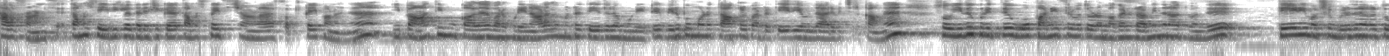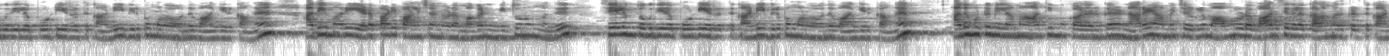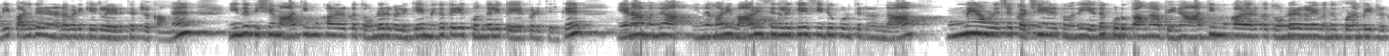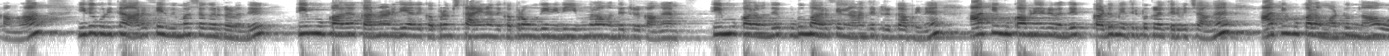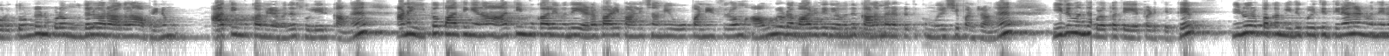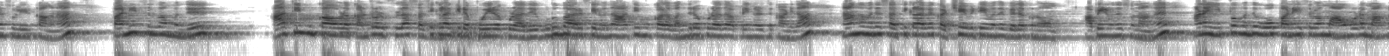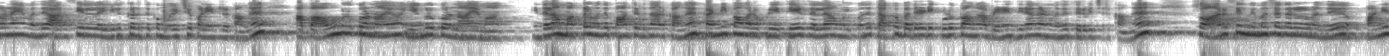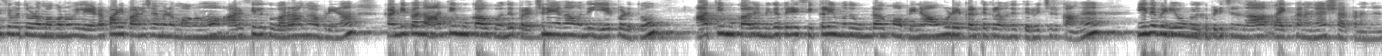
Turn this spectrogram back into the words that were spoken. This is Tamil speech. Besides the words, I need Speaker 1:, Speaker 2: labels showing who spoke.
Speaker 1: ஹலோ ஃப்ரெண்ட்ஸ் தமிழ் செய்திகளை தெரிஞ்சுக்க தமிழ் ஸ்பைஸ் சேனலை சப்ஸ்கிரைப் பண்ணுங்க. இப்போ அதிமுகவில் வரக்கூடிய நாடாளுமன்ற தேர்தலை முன்னிட்டு விருப்பமனு தாக்கல் பண்ணுற தேதியை வந்து அறிவிச்சிருக்காங்க. ஸோ இது குறித்து ஓ பன்னீர்செல்வத்தோட மகன் ரவீந்திரநாத் வந்து தேனி மற்றும் விருதுநகர் தொகுதியில் போட்டியிடுறதுக்காண்டி விருப்ப மனுவை வந்து வாங்கியிருக்காங்க. அதே மாதிரி எடப்பாடி பழனிசாமியோட மகன் மிதுனும் வந்து சேலம் தொகுதியில் போட்டியிடுறதுக்காண்டி விருப்ப மனுவை வந்து வாங்கியிருக்காங்க. அது மட்டும் இல்லாமல் அதிமுகவில் இருக்க நிறைய அமைச்சர்களும் அவங்களோட வாரிசுகளை களமிறக்கிறதுக்காண்டி பல்வேறு நடவடிக்கைகளை எடுத்துட்டு இருக்காங்க. இந்த விஷயம் அதிமுகவில் இருக்க தொண்டர்களுக்கே மிகப்பெரிய கொந்தளிப்பை ஏற்படுத்தியிருக்கு. ஏன்னா வந்து இந்த மாதிரி வாரிசுகளுக்கே சீட்டு கொடுத்துட்டு இருந்தா உண்மையா உழைச்ச கட்சியினருக்கு வந்து எதை கொடுப்பாங்க அப்படின்னா அதிமுகவில் இருக்க தொண்டர்களே வந்து புலம்பிட்டு இருக்காங்களாம் இது குறித்த அரசியல் விமர்சகர்கள் வந்து திமுகவில் கருணாநிதி அதுக்கப்புறம் ஸ்டாலின் அதுக்கப்புறம் உதயநிதி இவங்கெல்லாம் வந்துட்டு இருக்காங்க. திமுகவில் வந்து குடும்ப அரசியல் நடந்துட்டு இருக்கு அப்படின்னு அதிமுகவினர் வந்து கடும் எதிர்ப்புகளை தெரிவிச்சாங்க. அதிமுகவில் மட்டும்தான் ஒரு தொண்டன் கூட முதல்வர் ஆகலாம் அப்படின்னு அதிமுகவினர் வந்து சொல்லியிருக்காங்க. ஆனா இப்ப பாத்தீங்கன்னா அதிமுகலே வந்து எடப்பாடி பழனிசாமி ஓ பன்னீர்செல்வம் அவங்களோட வாரிசுகளை வந்து களமிறக்கிறதுக்கு முயற்சி பண்றாங்க. இது வந்து குழப்பத்தை ஏற்படுத்தியிருக்கு. இன்னொரு பக்கம் இது குறித்து தினகரன் வந்து என்ன சொல்லியிருக்காங்கன்னா பன்னீர்செல்வம் வந்து அதிமுகவோட கண்ட்ரோல் ஃபுல்லாக சசிகலா கிட்ட போயிடக்கூடாது. குடும்ப அரசியல் வந்து அதிமுகவில் வந்துடக்கூடாது அப்படிங்கிறதுக்காண்டி தான் நாங்கள் வந்து சசிகலாவே கட்சியை விட்டே வந்து விலக்கணும் அப்படின்னு வந்து சொன்னாங்க. ஆனால் இப்போ வந்து ஓ பன்னீர்செல்வம் அவங்களோட மகனையும் வந்து அரசியலில் இழுக்கிறதுக்கு முயற்சி பண்ணிட்டு இருக்காங்க. அப்போ அவங்களுக்கு ஒரு நியாயம் எங்களுக்கு ஒரு நியாயமா? இதெல்லாம் மக்கள் வந்து பார்த்துட்டு தான் இருக்காங்க. கண்டிப்பாக வரக்கூடிய தேர்தலில் அவங்களுக்கு வந்து தக்க பதிலடி கொடுப்பாங்க அப்படின்னு தினகரன் வந்து தெரிவிச்சிருக்காங்க. ஸோ அரசியல் விமர்சகர்கள் வந்து பன்னீர்செல்வத்தோட மகனோ இல்லை எடப்பாடி பழனிசாமியோட மகனோ அரசியலுக்கு வர்றாங்க அப்படின்னா கண்டிப்பாக அந்த அதிமுகவுக்கு வந்து பிரச்சனையை தான் வந்து ஏற்படுத்தும். அதிமுகவில் மிகப்பெரிய சிக்கலையும் வந்து உண்டாக்கும் அப்படின்னு அவங்களுடைய கருத்துக்களை வந்து தெரிவிச்சிருக்காங்க. இந்த வீடியோ உங்களுக்கு பிடிச்சிருந்தா லைக் பண்ணுங்க ஷேர் பண்ணுங்க.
